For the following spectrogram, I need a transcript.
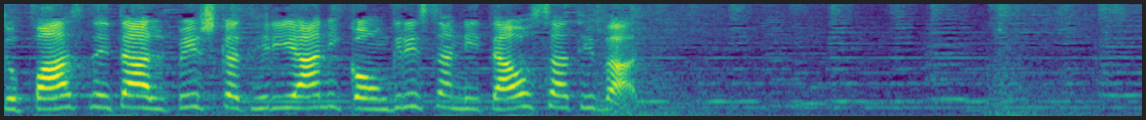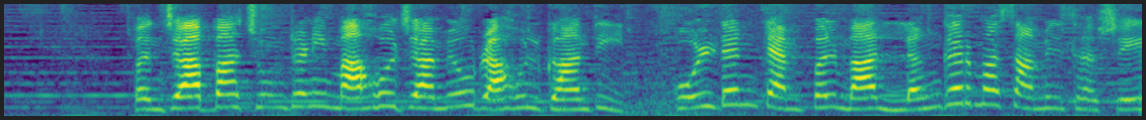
તો પાસ નેતા અલ્પેશ કથિરિયાની કોંગ્રેસના નેતાઓ સાથે વાત. પંજાબમાં ચૂંટણી માહોલ જામ્યો. રાહુલ ગાંધી ગોલ્ડન ટેમ્પલમાં લંગરમાં સામેલ થશે.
